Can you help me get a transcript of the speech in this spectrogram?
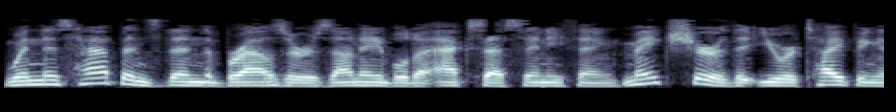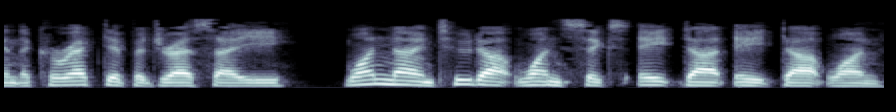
When this happens then the browser is unable to access anything. Make sure that you are typing in the correct IP address i.e. 192.168.8.1.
